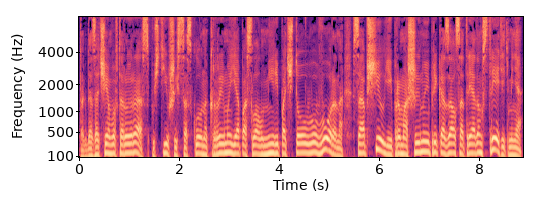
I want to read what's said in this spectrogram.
тогда зачем во второй раз, спустившись со склона Крыма, я послал Мире почтового ворона, сообщил ей про машину и приказал с отрядом встретить меня,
